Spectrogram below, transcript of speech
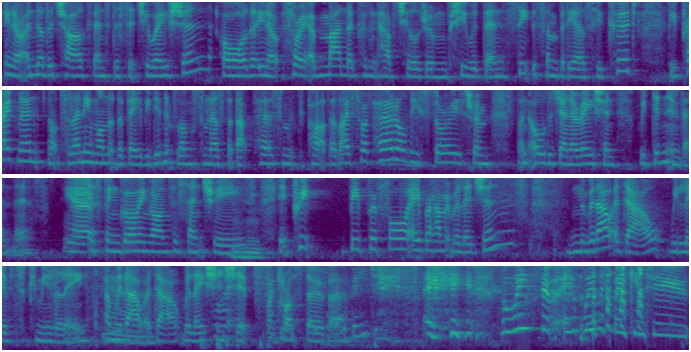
you know another child could enter the situation or that you know sorry a man that couldn't have children she would then sleep with somebody else who could be pregnant not tell anyone that the baby didn't belong to someone else but that person would be part of their life. So i've heard all these stories from an older generation. We didn't invent this. Yeah. it's been going on for centuries. Mm-hmm. It pre before Abrahamic religions, n- without a doubt, we lived communally, and without a doubt, relationships crossed over. but we so we were speaking to.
